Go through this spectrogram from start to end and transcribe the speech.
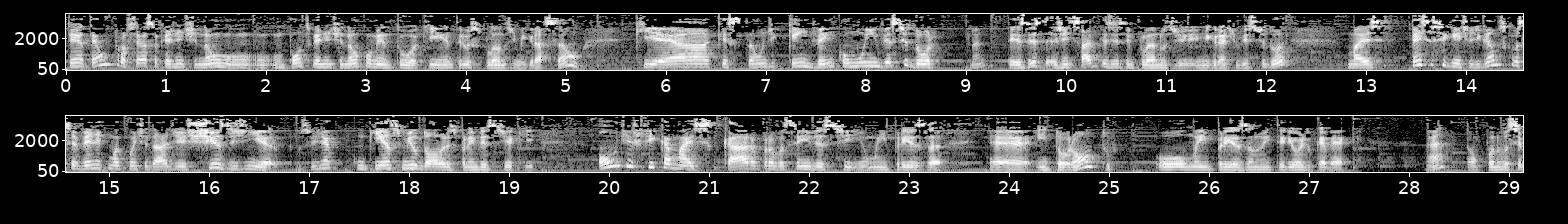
Tem até um processo que a gente não. Um, ponto que a gente não comentou aqui entre os planos de imigração, que é a questão de quem vem como investidor. Né? Existe- a gente sabe que existem planos de imigrante investidor, mas pense o seguinte: digamos que você venha com uma quantidade X de dinheiro, você venha com 500 mil dólares para investir aqui. Onde fica mais caro para você investir? Em uma empresa é, em Toronto ou uma empresa no interior do Quebec? Né? Então, quando você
